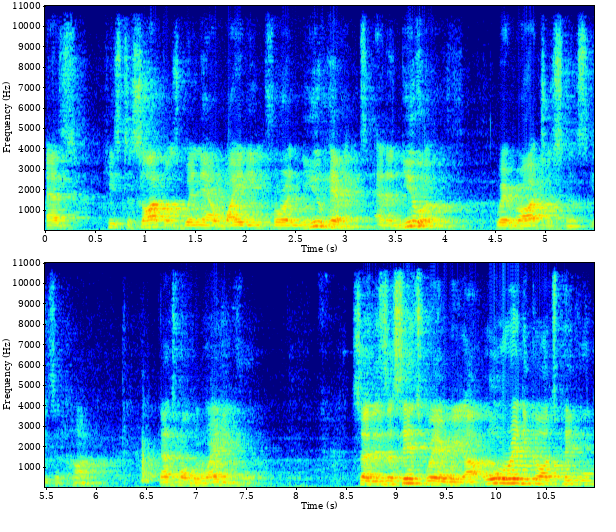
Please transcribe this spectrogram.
as his disciples, we're now waiting for a new heavens and a new earth where righteousness is at home. That's what we're waiting for. So there's a sense where we are already God's people,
